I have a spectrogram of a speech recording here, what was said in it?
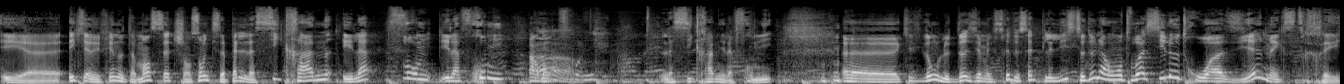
Et, euh, et qui avait fait notamment cette chanson qui s'appelle La Cicrane et la Fourmi, et la Froumi, pardon. Ah. La Cicrane et la Froumi, euh, qui était donc le deuxième extrait de cette playlist de la honte. Voici le troisième extrait.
